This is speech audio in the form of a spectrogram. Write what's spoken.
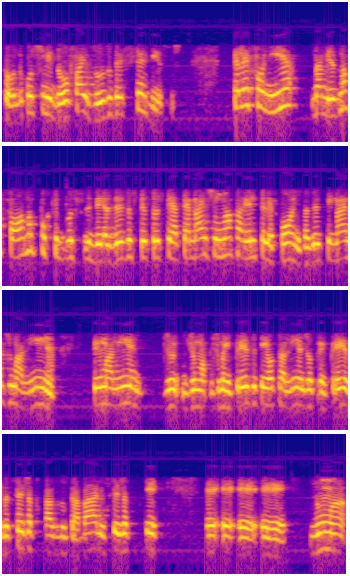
todo consumidor faz uso desses serviços. Telefonia, da mesma forma, porque você vê, às vezes as pessoas têm até mais de um aparelho telefônico, às vezes tem mais de uma linha, tem uma linha de, de, uma, de uma, empresa e tem outra linha de outra empresa, seja por causa do trabalho, seja porque é, é, é, é numa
